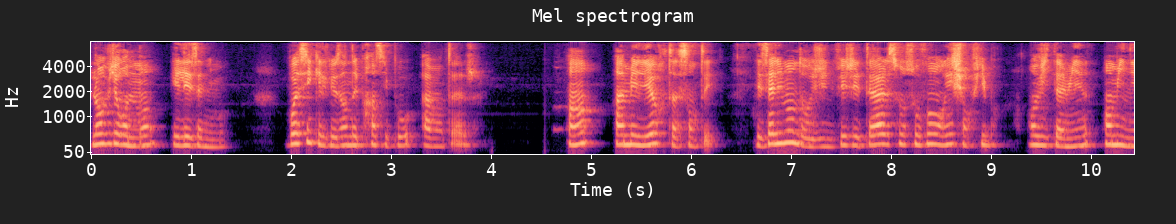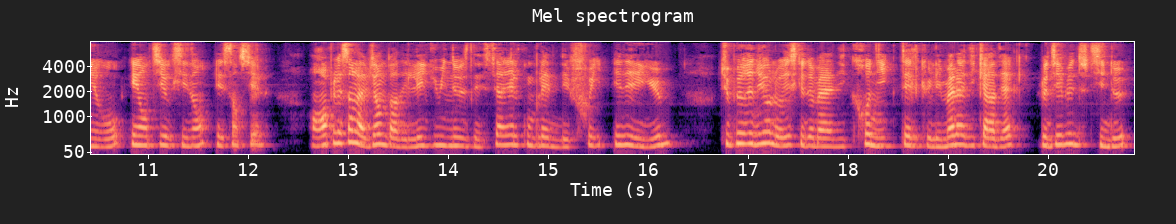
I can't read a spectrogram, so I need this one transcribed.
l'environnement et les animaux. Voici quelques-uns des principaux avantages. 1. Améliore ta santé. Les aliments d'origine végétale sont souvent riches en fibres, en vitamines, en minéraux et antioxydants essentiels. En remplaçant la viande par des légumineuses, des céréales complètes, des fruits et des légumes, tu peux réduire le risque de maladies chroniques telles que les maladies cardiaques, le diabète de type 2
